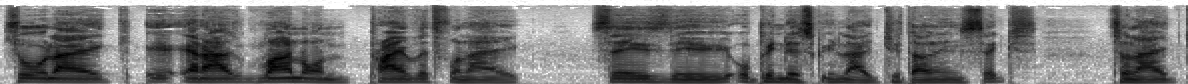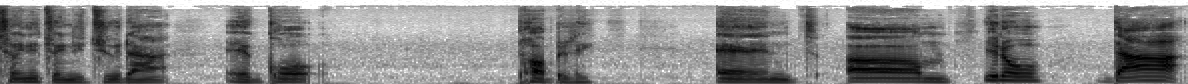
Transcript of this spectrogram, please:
So like, and I ran on private for like since they opened the screen like 2006 to like 2022 that it got public and um you know that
